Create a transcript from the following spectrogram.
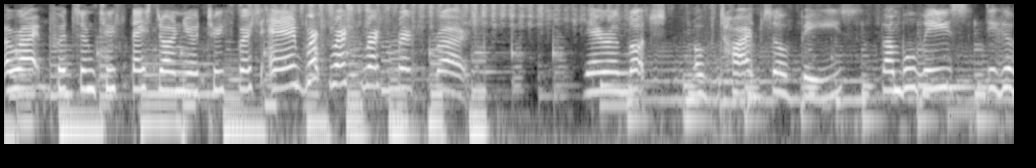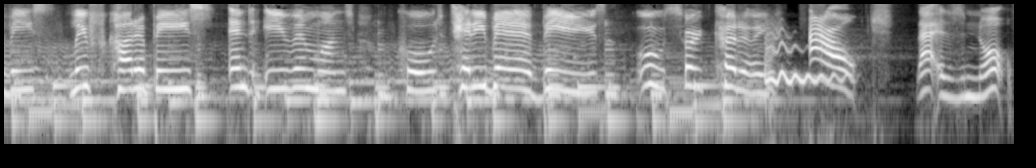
All right, put some toothpaste on your toothbrush and brush, brush, brush, brush, brush. There are lots of types of bees bumblebees, digger bees, leaf cutter bees, and even ones called teddy bear bees. Oh, so cuddly. Ouch! That is not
